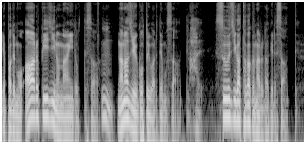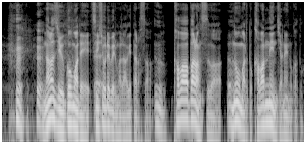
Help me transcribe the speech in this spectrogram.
やっぱでも RPG の難易度ってさうん。75と言われてもさはい。数字が高くなるだけでさって。75まで推奨レベルまで上げたらさうん。パワーバランスはうん。ノーマルと変わんねえんじゃねえのかと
